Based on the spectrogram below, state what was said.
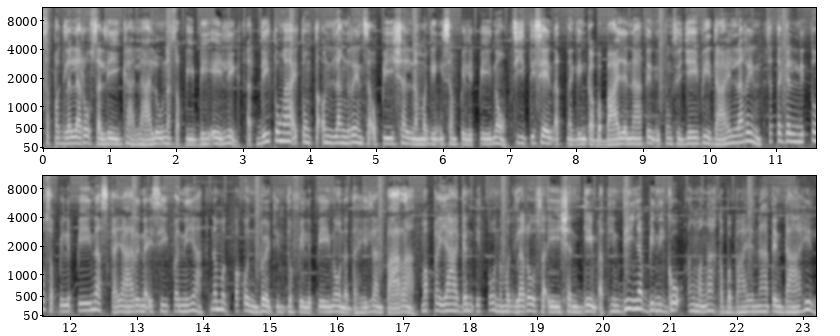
sa paglalaro sa liga lalo na sa PBA League. At dito nga itong taon lang rin sa official na maging isang Pilipino citizen at naging kababayan natin itong si JB dahil na rin sa tagal nito sa Pilipinas. Kaya rin naisipan niya na magpa-convert into Filipino na dahilan para mapayagan ito na maglaro sa Asian Game at hindi niya binigo ang mga kababayan natin dahil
